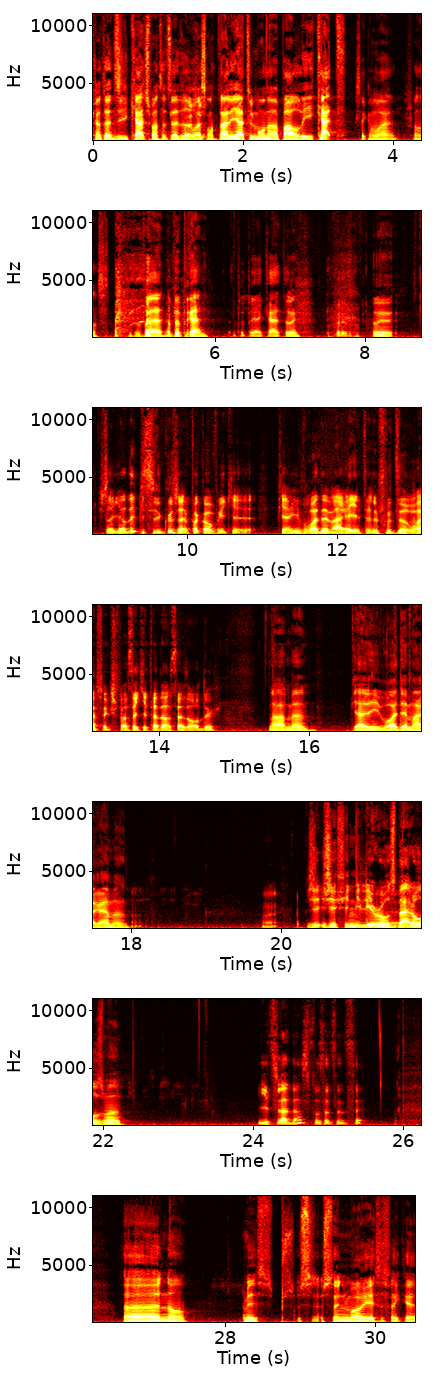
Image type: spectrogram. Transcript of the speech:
Quand t'as dit 4, je pensais que tu allais dire, Ouais, ouais, sont allés à tout le monde en parle, les 4. C'est comme, ouais, je pense. À peu près, à peu près. À peu près 4, oui. Ouais. Je t'ai regardé, puis sur le coup, j'avais pas compris que Pierre-Yves Roy Desmarais il était le fou du roi, fait que je pensais qu'il était dans saison 2. Ah, man. Puis aller voir démarrer, man. Ouais. J'ai fini les Euh, Rose Battles, man. Il est-tu là-dedans? C'est pour ça que tu dis ça? Euh, non. Mais c'est- un humoriste, ça fait que.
